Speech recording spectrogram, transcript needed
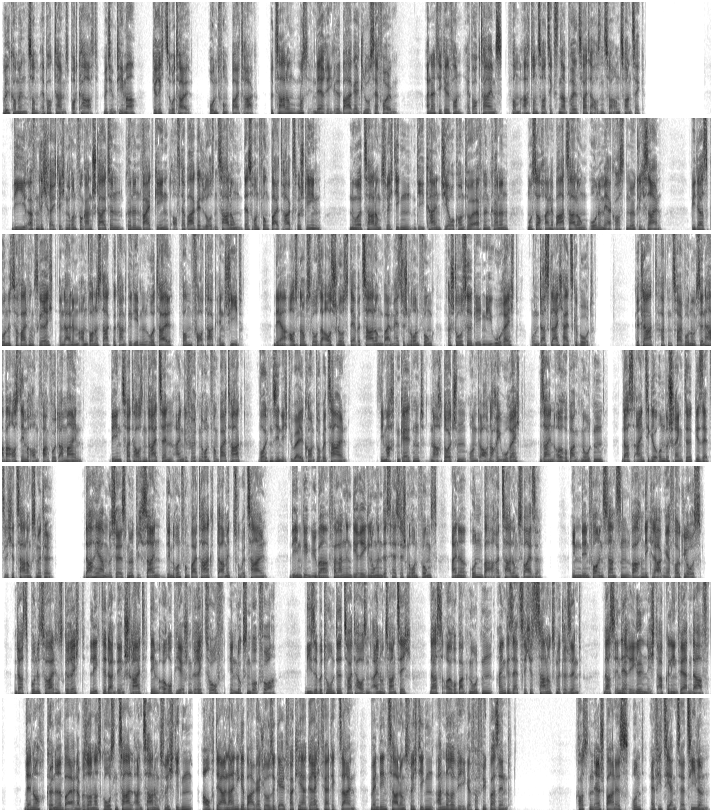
Willkommen zum Epoch Times Podcast mit dem Thema Gerichtsurteil, Rundfunkbeitrag. Bezahlung muss in der Regel bargeldlos erfolgen. Ein Artikel von Epoch Times vom 28. April 2022. Die öffentlich-rechtlichen Rundfunkanstalten können weitgehend auf der bargeldlosen Zahlung des Rundfunkbeitrags bestehen. Nur Zahlungspflichtigen, die kein Girokonto eröffnen können, muss auch eine Barzahlung ohne Mehrkosten möglich sein wie das Bundesverwaltungsgericht in einem am Donnerstag bekanntgegebenen Urteil vom Vortag entschied. Der ausnahmslose Ausschluss der Bezahlung beim hessischen Rundfunk verstoße gegen EU-Recht und das Gleichheitsgebot. Geklagt hatten zwei Wohnungsinhaber aus dem Raum Frankfurt am Main. Den 2013 eingeführten Rundfunkbeitrag wollten sie nicht über ihr Konto bezahlen. Sie machten geltend, nach deutschem und auch nach EU-Recht seien Eurobanknoten das einzige unbeschränkte gesetzliche Zahlungsmittel. Daher müsse es möglich sein, den Rundfunkbeitrag damit zu bezahlen. Demgegenüber verlangen die Regelungen des hessischen Rundfunks eine unbare Zahlungsweise. In den Vorinstanzen waren die Klagen erfolglos. Das Bundesverwaltungsgericht legte dann den Streit dem Europäischen Gerichtshof in Luxemburg vor. Diese betonte 2021, dass Eurobanknoten ein gesetzliches Zahlungsmittel sind, das in der Regel nicht abgelehnt werden darf. Dennoch könne bei einer besonders großen Zahl an Zahlungspflichtigen auch der alleinige bargeldlose Geldverkehr gerechtfertigt sein, wenn den Zahlungspflichtigen andere Wege verfügbar sind. Kostenersparnis und Effizienz erzielen.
